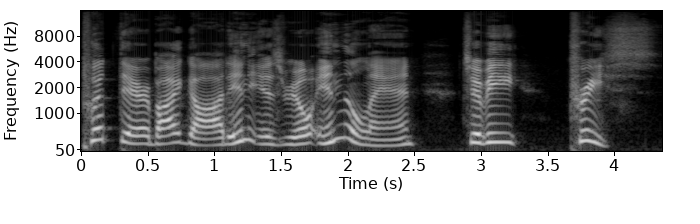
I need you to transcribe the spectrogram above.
put there by God in Israel, in the land, to be priests,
